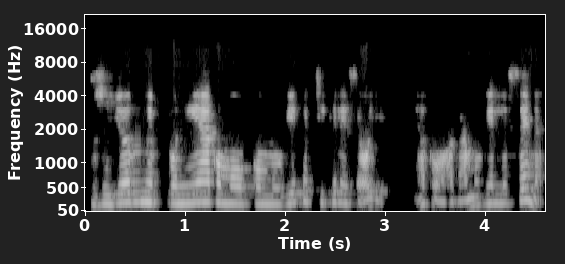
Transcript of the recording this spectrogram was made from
Entonces yo me ponía como, como vieja chica y le decía, oye, ya, pues hagamos bien la escena.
